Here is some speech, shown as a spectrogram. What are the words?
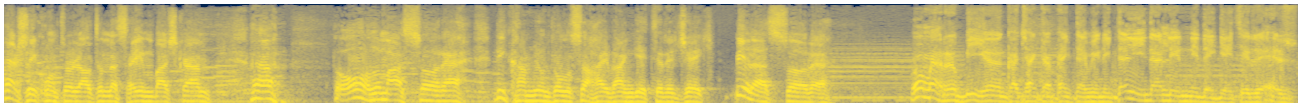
Her şey kontrol altında Sayın Başkan. Ha, oğlum az sonra bir kamyon dolusu hayvan getirecek. Biraz sonra. Umarım bir yığın kaçak köpekle birlikte liderlerini de getirir.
